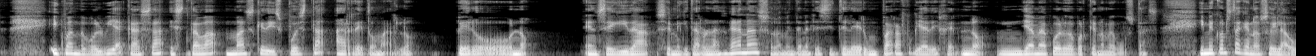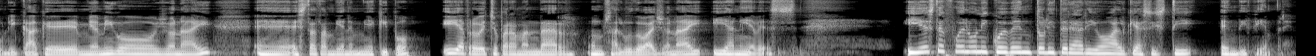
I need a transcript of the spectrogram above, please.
y cuando volví a casa estaba más que dispuesta a retomarlo. Pero no, Enseguida se me quitaron las ganas, solamente necesité leer un párrafo que ya dije, no, ya me acuerdo por qué no me gustas. Y me consta que no soy la única, que mi amigo Jonai eh, está también en mi equipo. Y aprovecho para mandar un saludo a Jonai y a Nieves. Y este fue el único evento literario al que asistí en diciembre.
